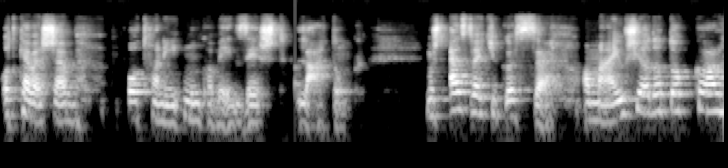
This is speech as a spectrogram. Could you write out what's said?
ott kevesebb otthoni munkavégzést látunk. Most ezt vetjük össze a májusi adatokkal,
